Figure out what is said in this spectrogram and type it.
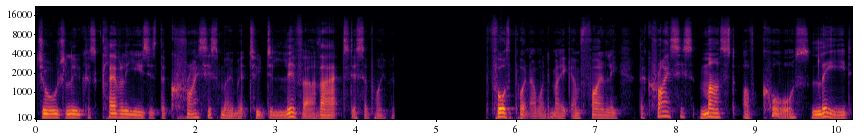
George Lucas cleverly uses the crisis moment to deliver that disappointment. Fourth point I want to make, and finally, the crisis must, of course, lead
